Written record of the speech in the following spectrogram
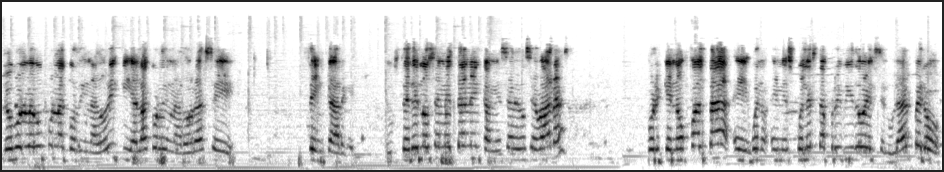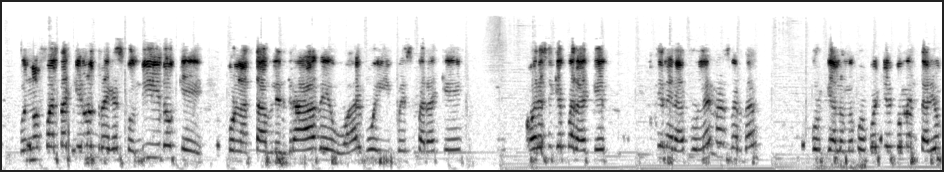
luego, luego con la coordinadora y que ya la coordinadora se, se encargue. Ustedes no se metan en camisa de 12 varas, porque no falta, eh, bueno, en la escuela está prohibido el celular, pero pues no falta quien lo traiga escondido, que con la tablet grave o algo, y pues para qué, ahora sí que para qué generar problemas, ¿verdad? Porque a lo mejor cualquier comentario,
